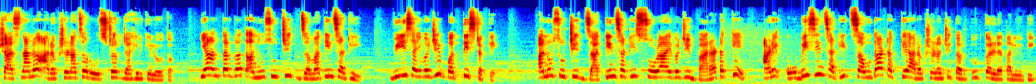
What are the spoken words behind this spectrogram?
शासनानं आरक्षणाचं रोस्टर जाहीर केलं होतं. या अंतर्गत अनुसूचित जमातींसाठी वीस ऐवजी बत्तीस टक्के अनुसूचित जातींसाठी सोळा ऐवजी बारा टक्के आणि ओबीसीसाठी चौदा टक्के आरक्षणाची तरतूद करण्यात आली होती.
